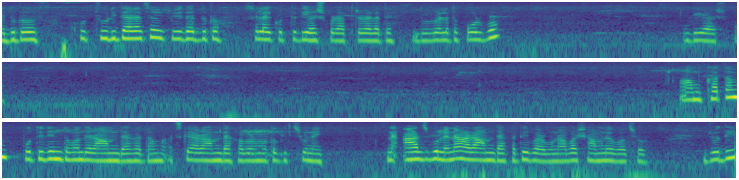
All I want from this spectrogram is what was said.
আর দুটো খুব চুড়িদার আছে, ওই চুড়িদার দুটো সেলাই করতে দিয়ে আসব রাত্রেবেলাতে। দুপুরবেলাতে পরবো, দিয়ে আসব। আম খাতাম, প্রতিদিন তোমাদের আম দেখাতাম। আজকে আর আম দেখাবার মতো কিছু নেই। না, আজ বলে না, আর আম দেখাতেই পারব না, আবার সামনে বছর। যদি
